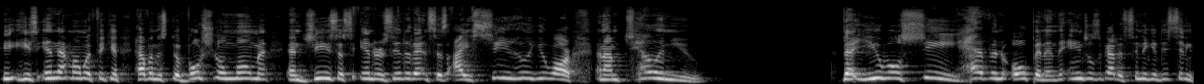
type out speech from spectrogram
He, he's in that moment thinking, having this devotional moment, and Jesus enters into that and says, I see who you are, and I'm telling you that you will see heaven open and the angels of God ascending and descending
